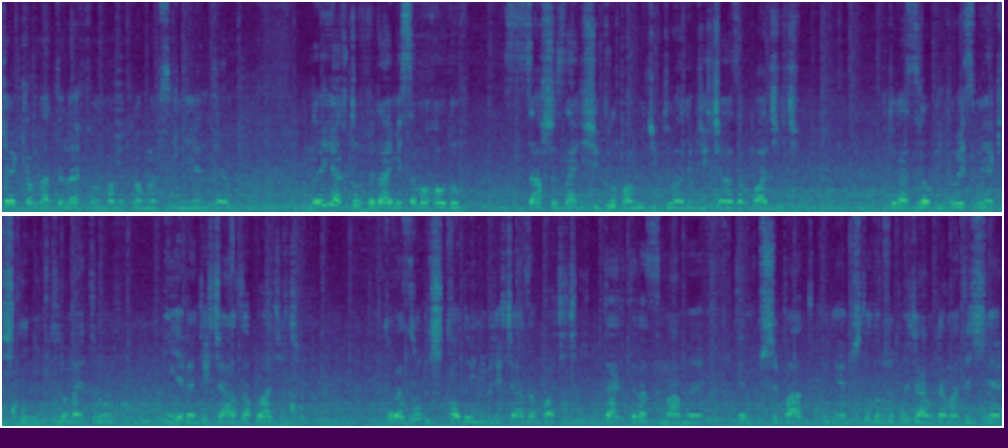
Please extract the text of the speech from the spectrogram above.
Czekam na telefon, mamy problem z klientem. No i jak to w wynajmie samochodów, zawsze znajdzie się grupa ludzi, która nie będzie chciała zapłacić, która zrobi powiedzmy jakiś limit kilometrów i nie będzie chciała zapłacić, która zrobi szkodę i nie będzie chciała zapłacić. I tak teraz mamy w tym przypadku, nie wiem czy to dobrze powiedziałem gramatycznie,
